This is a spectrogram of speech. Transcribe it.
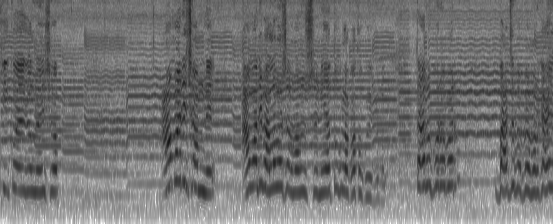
কি করে গেল এইসব? আমারই সামনে আমারই ভালোবাসার মানুষের নিয়ে এতগুলো কথা কয়ে গেল। তার উপর আবার বাজেভাবে আমার গায়ে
